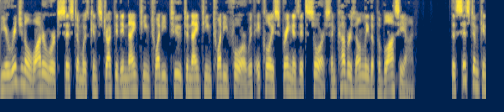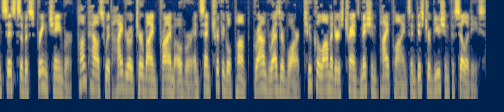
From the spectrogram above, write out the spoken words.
the original waterworks system was constructed in 1922–1924 with Ikloy Spring as its source and covers only the Poblacion. The system consists of a spring chamber, pump house with hydro-turbine prime mover and centrifugal pump, ground reservoir 2 km transmission pipelines and distribution facilities.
